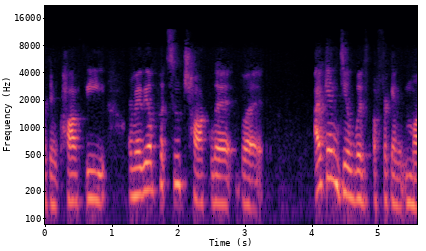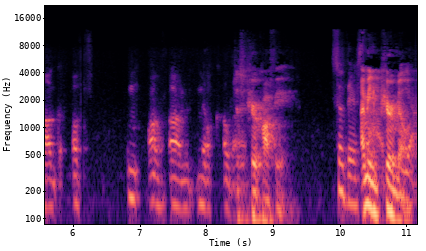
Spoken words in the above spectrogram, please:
freaking coffee or maybe I'll put some chocolate, but I can deal with a freaking mug of of um milk alone. Just pure coffee. So there's I mean, pure milk.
